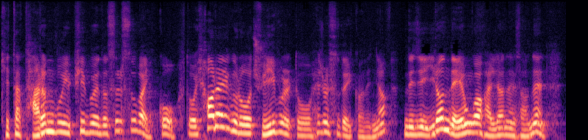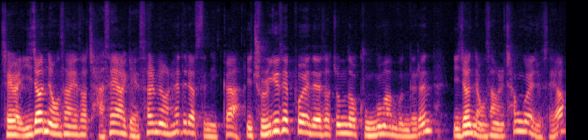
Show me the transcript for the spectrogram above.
기타 다른 부위 피부에도 쓸 수가 있고 또 혈액으로 주입을 또 해줄 수도 있거든요. 근데 이제 이런 내용과 관련해서는 제가 이전 영상에서 자세하게 설명을 해드렸으니까 이 줄기세포에 대해서 좀 더 궁금한 분들은 이전 영상을 참고해 주세요.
